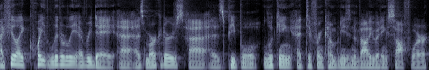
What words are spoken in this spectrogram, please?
I feel like quite literally every day uh, as marketers, uh, as people looking at different companies and evaluating software.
